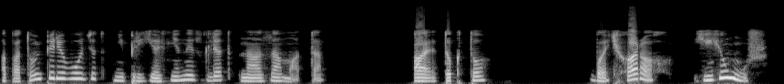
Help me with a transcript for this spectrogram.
а потом переводит неприязненный взгляд на Азамата. «А это кто?» Бачхарах, ее муж,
